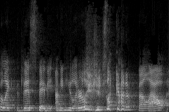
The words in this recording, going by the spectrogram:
but like this baby, I mean, he literally just like kind of fell out.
